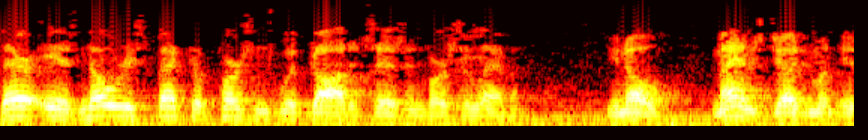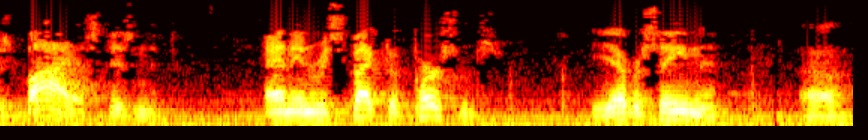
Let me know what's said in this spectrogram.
there is no respect of persons with God, it says in verse 11. You know, man's judgment is biased, isn't it? And in respect of persons. You ever seen, uh,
